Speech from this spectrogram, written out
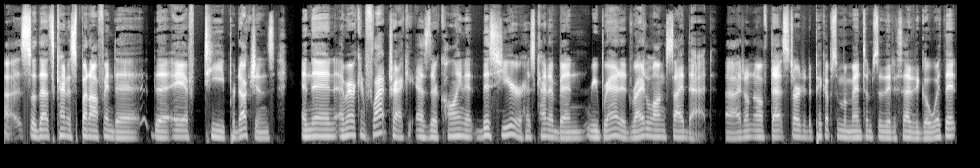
Uh, so that's kind of spun off into the AFT Productions. And then American Flat Track, as they're calling it this year, has kind of been rebranded right alongside that. Uh, I don't know if that started to pick up some momentum, so they decided to go with it,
